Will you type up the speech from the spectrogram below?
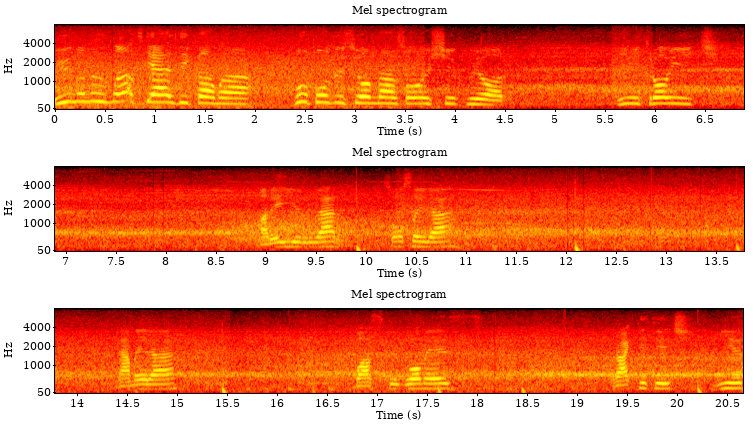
İnanılmaz geldik ama bu pozisyondan sonuç çıkmıyor. Dimitrovic. Araya girdiler. Sosa'yla. Lamela. Baskı Gomez. Rakitic. Mir.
